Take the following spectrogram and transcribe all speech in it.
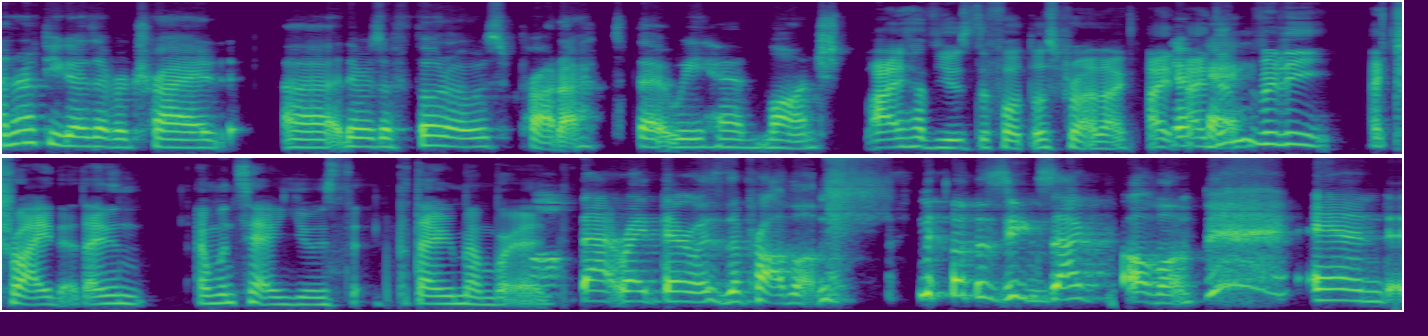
I don't know if you guys ever tried. Uh, there was a photos product that we had launched. I have used the photos product. I, okay. I didn't really, I tried it. I didn't, I wouldn't say I used it, but I remember it. Well, that right there was the problem. that was the exact problem. And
